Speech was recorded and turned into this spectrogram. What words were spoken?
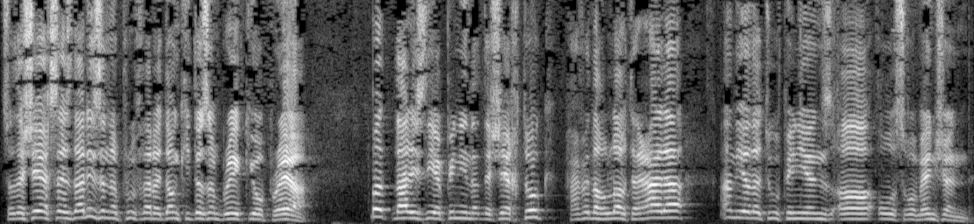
So the Shaykh says that isn't a proof that a donkey doesn't break your prayer. But that is the opinion that the Shaykh took, Hafidahullah Ta'ala, and the other two opinions are also mentioned.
